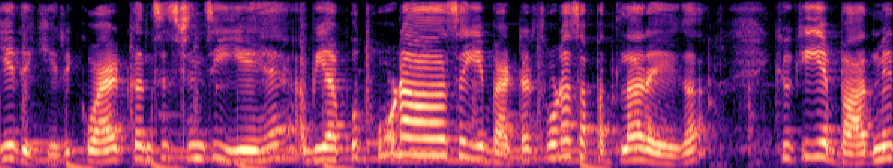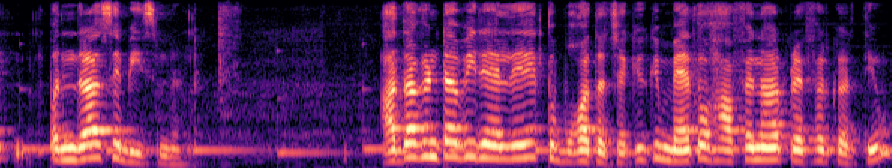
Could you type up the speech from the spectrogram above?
ये देखिए रिक्वायर्ड कंसिस्टेंसी ये है। अभी आपको थोड़ा सा ये बैटर थोड़ा सा पतला रहेगा, क्योंकि ये बाद में 15 से 20 मिनट। आधा घंटा भी रह ले तो बहुत अच्छा क्योंकि मैं तो हाफ़ एन आवर प्रेफर करती हूँ।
